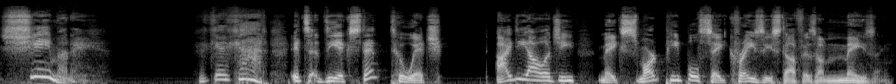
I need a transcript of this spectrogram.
Shemini. God, it's the extent to which ideology makes smart people say crazy stuff is amazing.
